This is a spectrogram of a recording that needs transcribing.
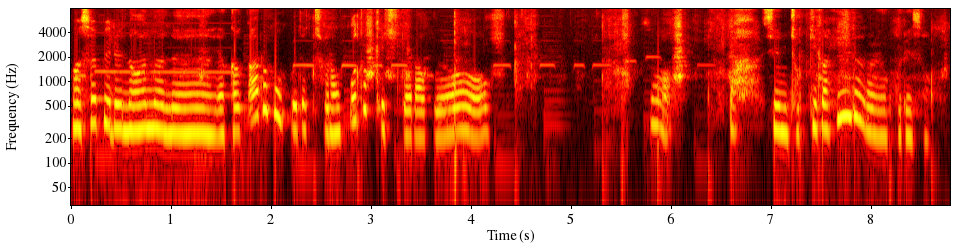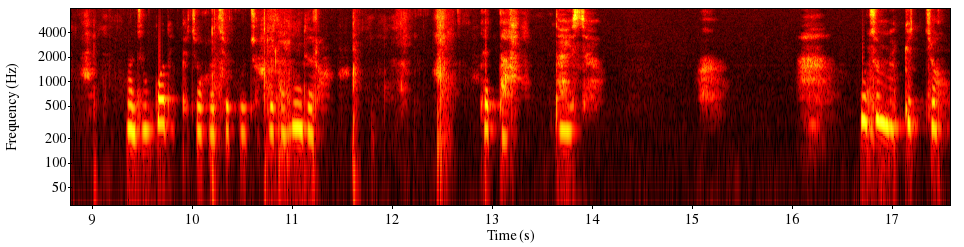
와사비를 넣으면은 약간 까르보보다처럼 꾸덕해지더라고요. 그래서 와, 지금 접기가 힘들어요. 그래서 완전 꾸덕해져가지고 접기가 힘들어. 됐다. 다 했어요. 엄청 맵겠죠?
